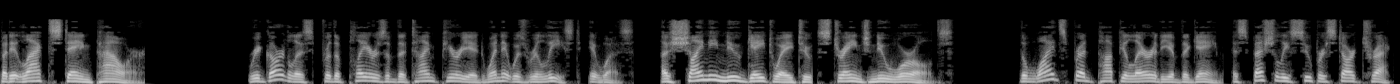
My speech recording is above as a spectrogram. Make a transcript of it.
but it lacked staying power." Regardless, for the players of the time period when it was released, it was, "...a shiny new gateway to strange new worlds." The widespread popularity of the game, especially Super Star Trek,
